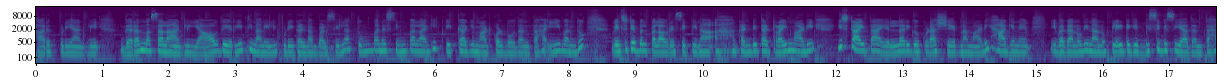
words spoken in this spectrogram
ಖಾರದ ಪುಡಿ ಆಗಲಿ, ಗರಂ ಮಸಾಲ ಆಗಲಿ, ಯಾವುದೇ ರೀತಿ ನಾನಿಲ್ಲಿ ಪುಡಿಗಳನ್ನ ಬಳಸಿಲ್ಲ. ತುಂಬಾ ಸಿಂಪಲ್ಲಾಗಿ ಕ್ವಿಕ್ಕಾಗಿ ಮಾಡ್ಕೊಳ್ಬೋದಂತಹ ಈ ಒಂದು ವೆಜಿಟೇಬಲ್ ಪಲಾವ್ ರೆಸಿಪಿನ ಖಂಡಿತ ಟ್ರೈ ಮಾಡಿ. ಇಷ್ಟ ಆಯಿತಾ? ಎಲ್ಲರಿಗೂ ಕೂಡ ಶೇರ್ನ ಮಾಡಿ. ಹಾಗೆಯೇ ಇವಾಗ ನೋಡಿ ನಾನು ಪ್ಲೇಟಿಗೆ ಬಿಸಿ ಬಿಸಿಯಾದಂತಹ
